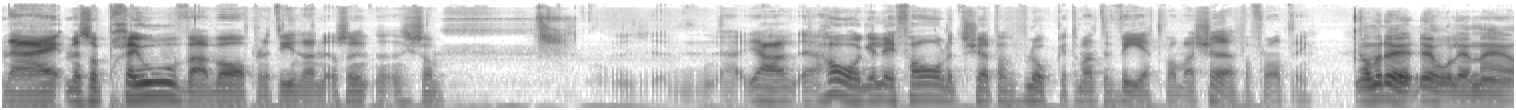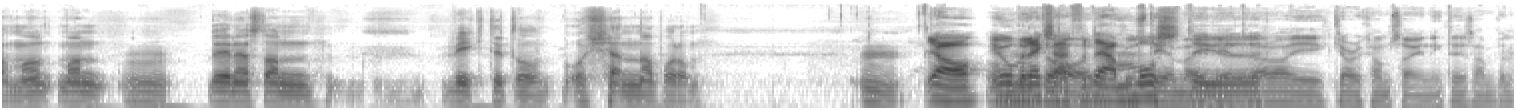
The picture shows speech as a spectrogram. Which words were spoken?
nej men så prova vapnet innan och så liksom... Ja, hagel är farligt att köpa på Blocket om man inte vet vad man köper för någonting. Ja men det, det håller jag med om. Man, man, Mm. Det är nästan viktigt att, att känna på dem. Ja, Om jo men exakt för där måste ju... I curlkampshöjning till exempel.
